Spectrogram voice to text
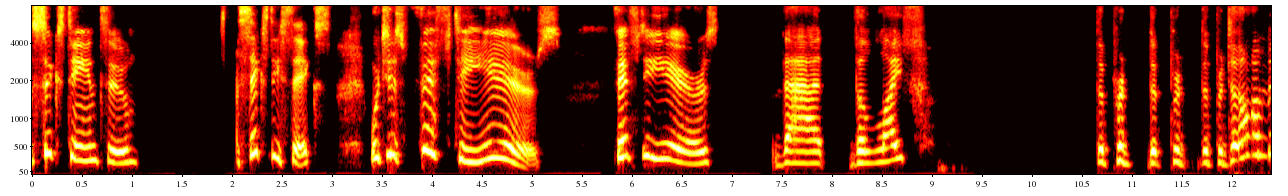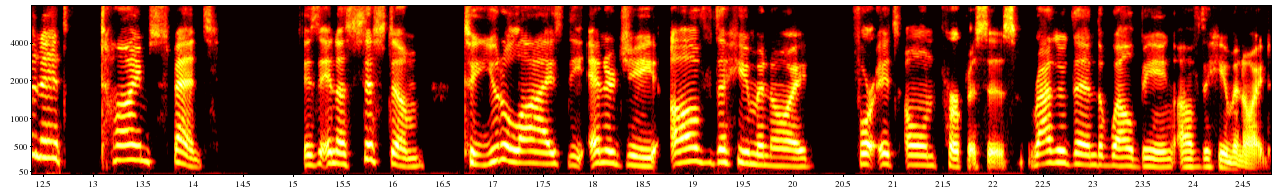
16 to 66, which is 50 years. 50 years that the life, the, pre, the, the predominant time spent is in a system to utilize the energy of the humanoid for its own purposes rather than the well being of the humanoid.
